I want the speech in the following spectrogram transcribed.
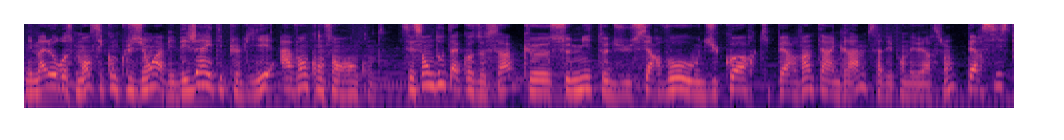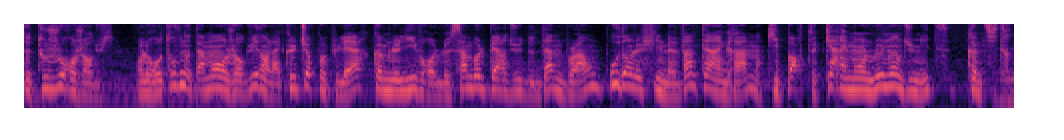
Mais malheureusement, ces conclusions avaient déjà été publiées avant qu'on s'en rende compte. C'est sans doute à cause de ça que ce mythe du cerveau ou du corps qui perd 21 grammes, ça dépend des versions, persiste toujours aujourd'hui. On le retrouve notamment aujourd'hui dans la culture populaire, comme le livre Le symbole perdu de Dan Brown, ou dans le film 21 grammes, qui porte carrément le nom du mythe comme titre.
